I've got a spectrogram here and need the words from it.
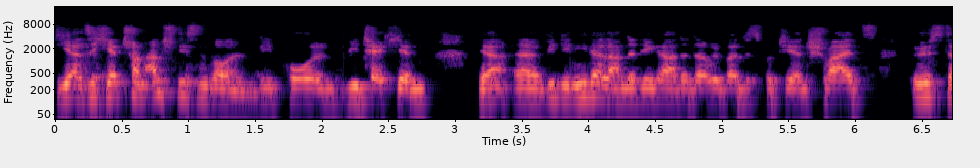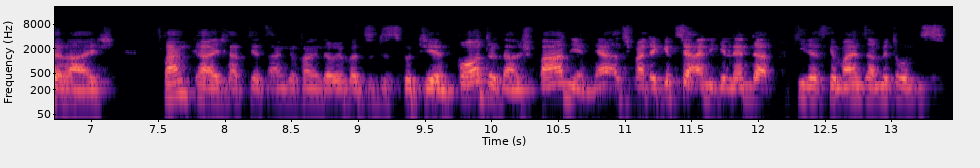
die ja sich jetzt schon anschließen wollen, wie Polen, wie Tschechien, ja, äh, wie die Niederlande, die gerade darüber diskutieren, Schweiz, Österreich, Frankreich hat jetzt angefangen, darüber zu diskutieren. Portugal, Spanien. Ja, also ich meine, da gibt es ja einige Länder, die das gemeinsam mit uns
